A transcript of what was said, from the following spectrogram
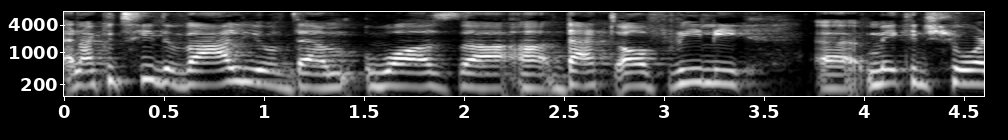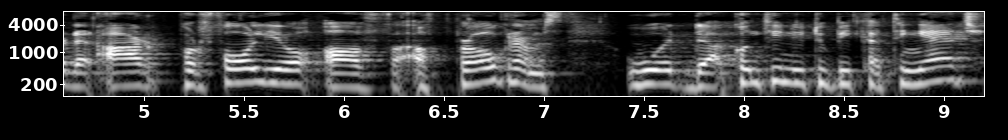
and I could see the value of them was uh, uh, that of really making sure that our portfolio of, of programs would continue to be cutting edge,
